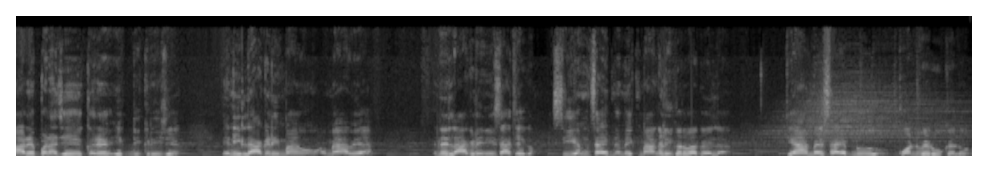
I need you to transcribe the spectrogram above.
મારે પણ આજે ઘરે એક દીકરી છે, એની લાગણીમાં અમે આવ્યા. અને લાગણીની સાથે સીએમ સાહેબને અમે એક માંગણી કરવા ગયેલા. ત્યાં અમે સાહેબનું કોન્વે રોકેલો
